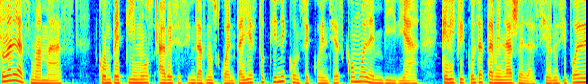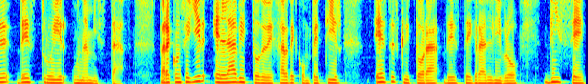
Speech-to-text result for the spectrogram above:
Todas las mamás competimos a veces sin darnos cuenta y esto tiene consecuencias como la envidia, que dificulta también las relaciones y puede destruir una amistad. Para conseguir el hábito de dejar de competir, esta escritora de este gran libro dice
